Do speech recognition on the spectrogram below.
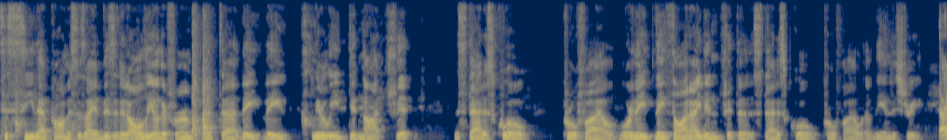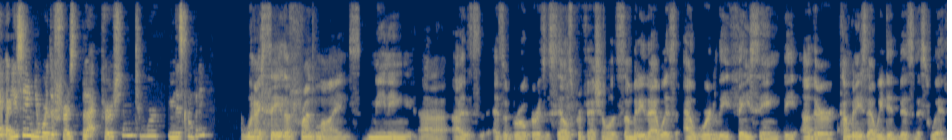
to see that promise as I had visited all the other firms, but uh, they they clearly did not fit the status quo profile, or they they thought I didn't fit the status quo profile of the industry. Are, are you saying you were the first black person to work in this company? When I say the front lines, meaning uh, as as a broker, as a sales professional, as somebody that was outwardly facing the other companies that we did business with.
